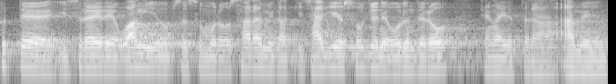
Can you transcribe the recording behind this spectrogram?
그때 이스라엘에 왕이 없었으므로 사람이 각기 자기의 소견에 오른 대로 행하였더라. 아멘.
